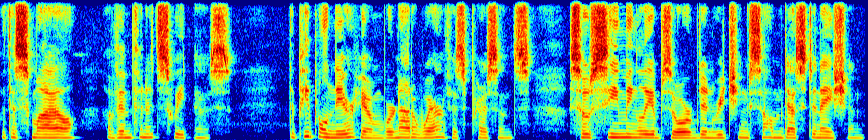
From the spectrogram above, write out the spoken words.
with a smile of infinite sweetness. The people near him were not aware of his presence, so seemingly absorbed in reaching some destination.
